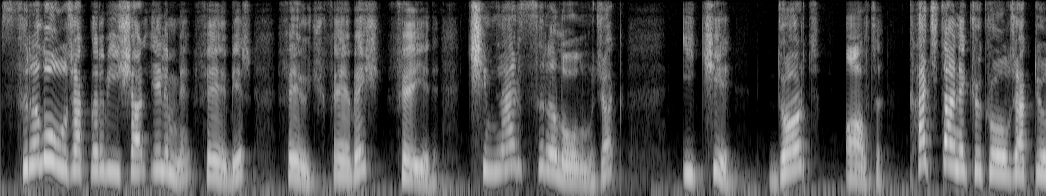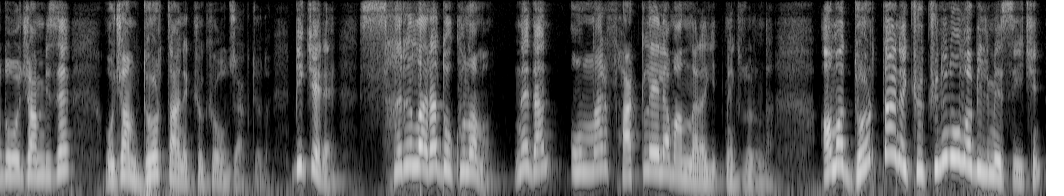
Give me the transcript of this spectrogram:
Sıralı olacakları bir işaretleyelim mi? F1, F3, F5, F7. Kimler sıralı olmayacak? 2, 4, 6. Kaç tane kökü olacak diyordu hocam bize? Hocam 4 tane kökü olacak diyordu. Bir kere sarılara dokunamam. Neden? Onlar farklı elemanlara gitmek zorunda. Ama 4 tane kökünün olabilmesi için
